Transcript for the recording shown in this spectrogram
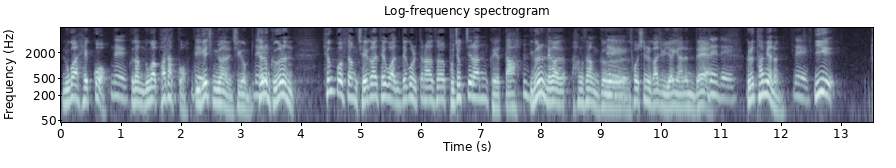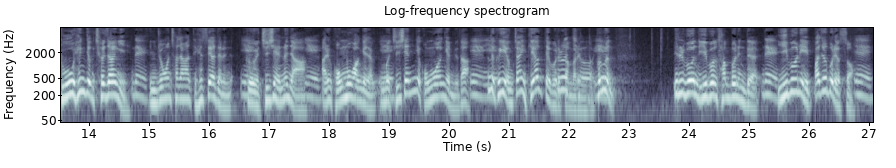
누가 했고 네. 그다음 누가 받았고 네. 이게 중요한 지금 네. 저는 그거는 형법상 죄가 되고 안 되고를 떠나서 부적절한 거였다. 이거는 내가 항상 그 네. 소신을 가지고 이야기하는데 네, 네. 그렇다면은 네. 이 두 행정처장이 네. 임종원 차장한테 했어야 되는 예. 그 지시했느냐 예. 아니면 공모관계냐 예. 뭐 지시했는 게 공모관계입니다. 예, 근데 예. 그게 영장이 기각돼 버렸단 그렇죠. 말입니다. 예. 그러면 1번, 2번, 3번인데 네. 2번이 빠져버렸어. 예.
